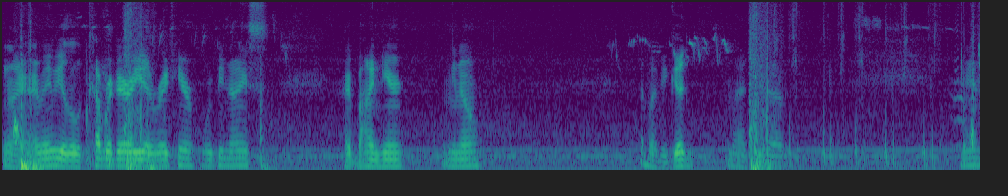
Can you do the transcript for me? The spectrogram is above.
Alright, maybe a little covered area right here would be nice. Right behind here, you know. That might be good. Might do that. Hmm.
